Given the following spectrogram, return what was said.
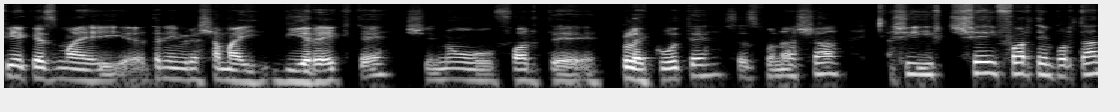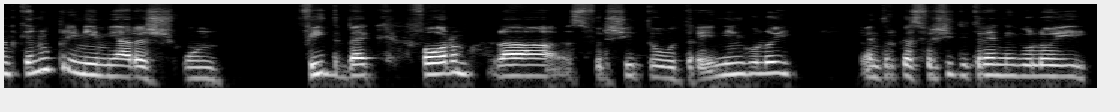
Fie că sunt mai uh, traininguri așa mai directe și nu foarte plăcute, să spun așa. Și ce e foarte important, că nu primim iarăși un feedback form la sfârșitul trainingului, pentru că sfârșitul trainingului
